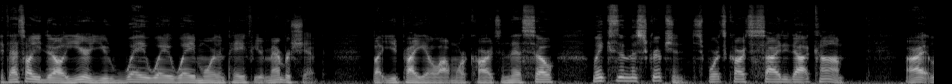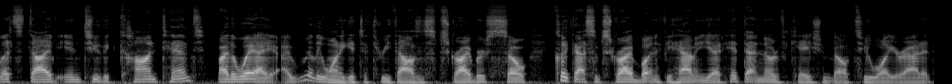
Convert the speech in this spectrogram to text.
if that's all you did all year, you'd way, way, way more than pay for your membership but you'd probably get a lot more cards than this. So, links in the description, sportscardsociety.com. All right, let's dive into the content. By the way, I, I really want to get to 3,000 subscribers, so click that subscribe button if you haven't yet. Hit that notification bell too while you're at it.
